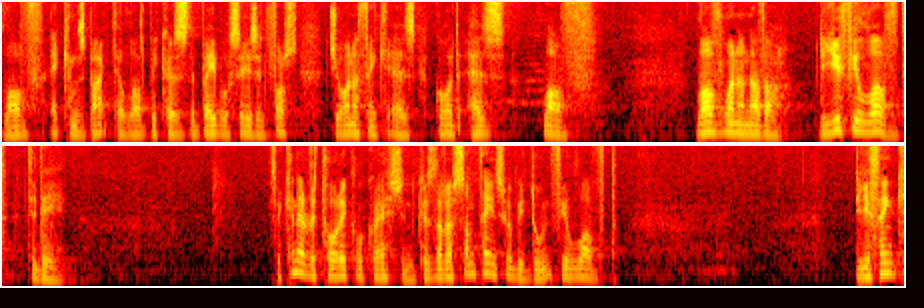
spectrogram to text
love. It comes back to love because the Bible says in First John, I think it is, God is love. Love one another. Do you feel loved today? It's a kind of rhetorical question because there are some times where we don't feel loved. Do you think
